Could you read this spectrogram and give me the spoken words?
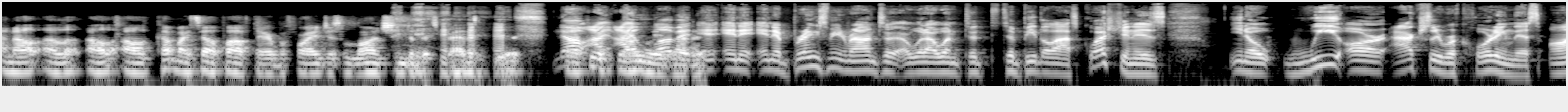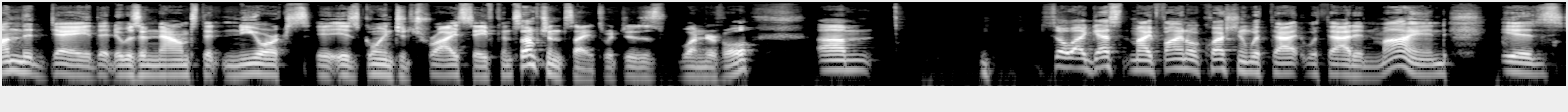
and I'll, I'll, I'll I'll cut myself off there before I just launch into this no, I, I, love it, it. And, it, and it brings me around to what I want to, to be the last question is you know, we are actually recording this on the day that it was announced that New York is going to try safe consumption sites, which is wonderful. Um, so I guess my final question with that with that in mind is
